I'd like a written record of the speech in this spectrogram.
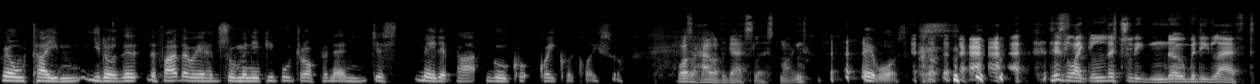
fill time. You know, the the fact that we had so many people dropping in just made it go qu- quite quickly. So it was a hell of a guest list, mind. it was. There's like literally nobody left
